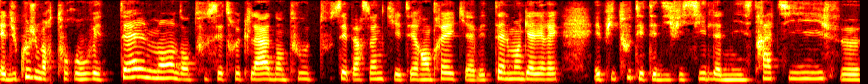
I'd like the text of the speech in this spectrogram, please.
Et du coup, je me retrouvais tellement dans tous ces trucs-là, dans tout- toutes ces personnes qui étaient rentrées et qui avaient tellement galéré. Et puis tout était difficile, l'administratif, euh,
